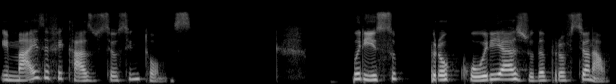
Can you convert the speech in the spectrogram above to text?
e mais eficaz dos seus sintomas. Por isso, procure a ajuda profissional.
